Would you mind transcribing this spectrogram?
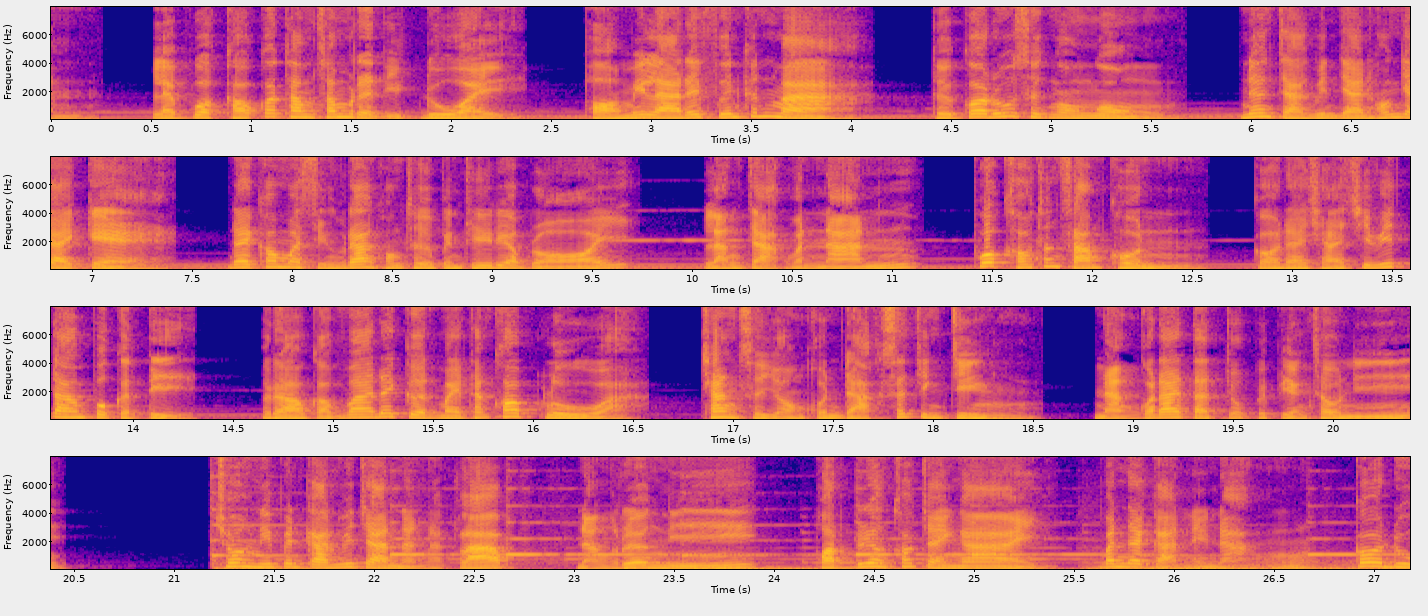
ณ และพวกเขาก็ทำสำเร็จอีกด้วย พอมิลาได้ฟื้นขึ้นมา เธอก็รู้สึกงงๆ เนื่องจากวิญญาณของยายแก่ ได้เข้ามาสิงร่างของเธอเป็นที่เรียบร้อย หลังจากวันนั้น พวกเขาทั้งสามคน ก็ได้ใช้ชีวิตตามปกติ ราวกับว่าได้เกิดใหม่ทั้งครอบครัว ช่างสยองขนดักซะจริง ๆ หนังก็ได้ตัดจบไปเพียงเท่านี้ ช่วงนี้เป็นการวิจารณ์หนังนะครับ หนังเรื่องนี้พอตเรื่องเข้าใจง่าย บรรยากาศในหนัง ก็ดู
